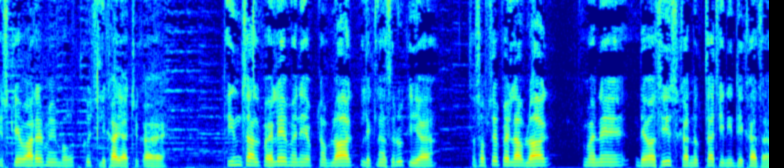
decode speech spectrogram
इसके बारे में बहुत कुछ लिखा जा चुका है। तीन साल पहले मैंने अपना ब्लॉग लिखना शुरू किया तो सबसे पहला ब्लॉग मैंने देवाशीष का नुकता चीनी देखा था।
